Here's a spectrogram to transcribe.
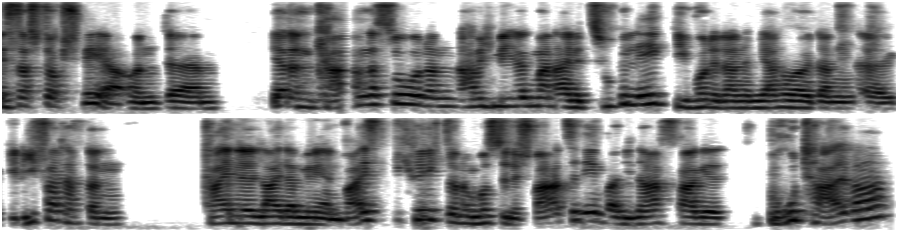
ist das stockschwer. Und ähm, ja, dann kam das so und dann habe ich mir irgendwann eine zugelegt. Die wurde dann im Januar dann äh, geliefert, habe dann keine leider mehr in weiß gekriegt, sondern musste eine schwarze nehmen, weil die Nachfrage brutal war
